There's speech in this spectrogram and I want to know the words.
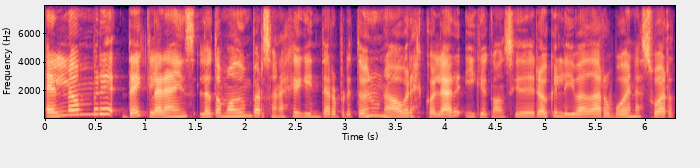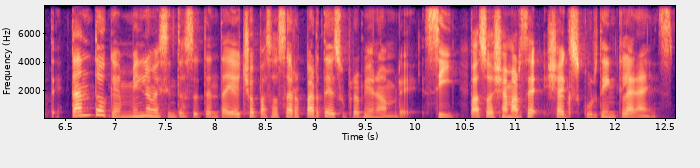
El nombre de Clarins lo tomó de un personaje que interpretó en una obra escolar y que consideró que le iba a dar buena suerte, tanto que en 1978 pasó a ser parte de su propio nombre. Sí, pasó a llamarse Jacques Courtin Clarins.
